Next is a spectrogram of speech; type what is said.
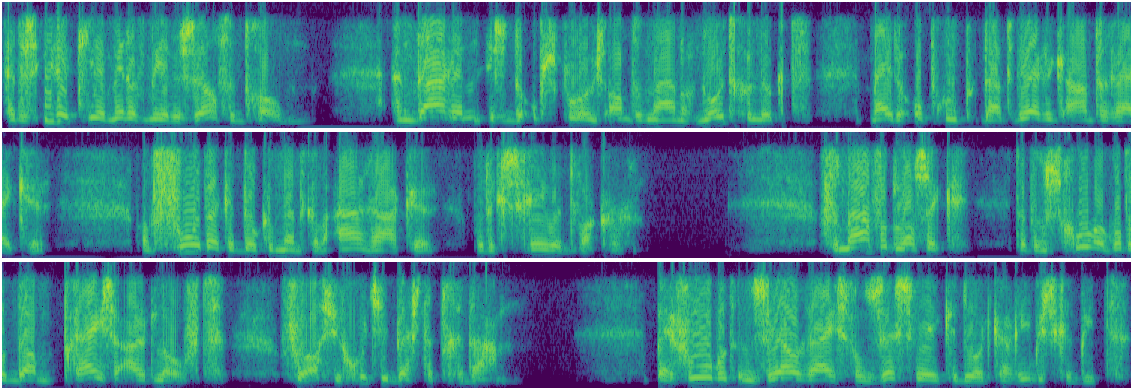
Het is iedere keer min of meer dezelfde droom. En daarin is de opsporingsambtenaar nog nooit gelukt mij de oproep daadwerkelijk aan te reiken. Want voordat ik het document kan aanraken, word ik schreeuwend wakker. Vanavond las ik dat een school in Rotterdam prijzen uitlooft voor als je goed je best hebt gedaan. Bijvoorbeeld een zeilreis van zes weken door het Caribisch gebied.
